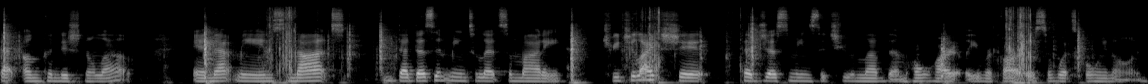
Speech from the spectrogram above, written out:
that unconditional love. And that means not that doesn't mean to let somebody treat you like shit. That just means that you love them wholeheartedly regardless of what's going on.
